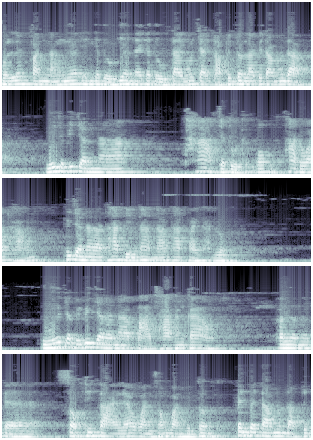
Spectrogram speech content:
ขนเล็บฟันหนังเนื้อเอ็นกระดูกเยื่อในกระดูกไตหัวใจตับเป็นต้นลายไปตามลำดับหรือจะพิจารณาธาตุจตุภพธาตุวัฏฐาน พิจารณาธาตุดินธาตุน้ำธาตุไฟธาตุลมหรือจะไปพิจารณาป่าชาทั้งเก้า ก็เริ่มตั้งแต่ศพที่ตายแล้ววันสองวันเป็นต้น เป็นไปตามลำดับจน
